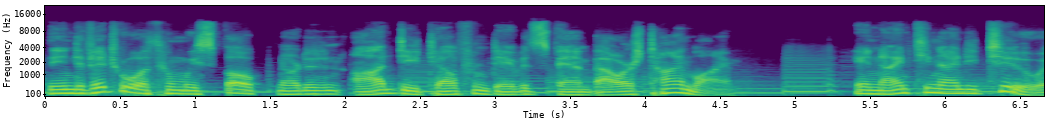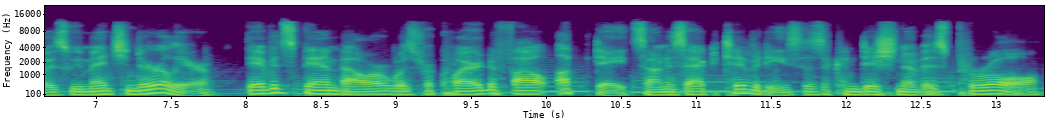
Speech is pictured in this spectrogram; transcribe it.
the individual with whom we spoke noted an odd detail from David Spanbauer's timeline. In 1992, as we mentioned earlier, David Spanbauer was required to file updates on his activities as a condition of his parole.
